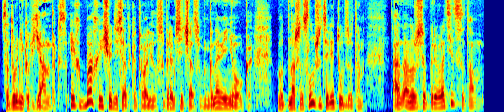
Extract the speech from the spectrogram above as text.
сотрудников Яндекса. Их бах, еще десяток отвалился, прямо сейчас, в мгновение ока. Вот наши слушатели тут же там, а, оно же все превратится там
